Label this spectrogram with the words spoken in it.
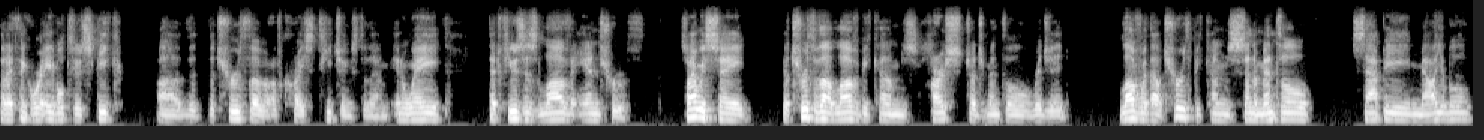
that I think we're able to speak uh, the the truth of, of Christ's teachings to them in a way that fuses love and truth. So I always say, the truth without love becomes harsh, judgmental, rigid. Love without truth becomes sentimental, sappy, malleable.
